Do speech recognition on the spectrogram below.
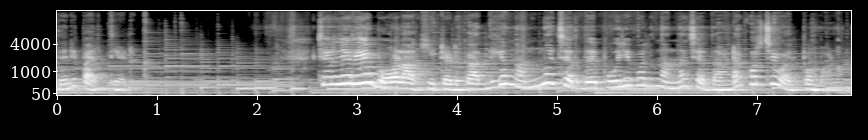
ഇതിന് പരത്തിയെടുക്കുക ചെറിയ ചെറിയ ബോൾ ആക്കിയിട്ടെടുക്കുക അധികം നന്ന ചെറുത് പൂരി പോലെ നന്ന ചെറുതാണ്ട കുറച്ച് വലുപ്പം വേണം.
